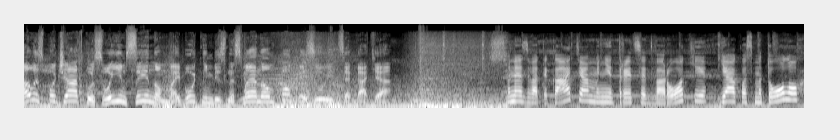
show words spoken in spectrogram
Але спочатку своїм сином, майбутнім бізнесменом, похизується Катя. Мене звати Катя, мені 32 роки. Я косметолог.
